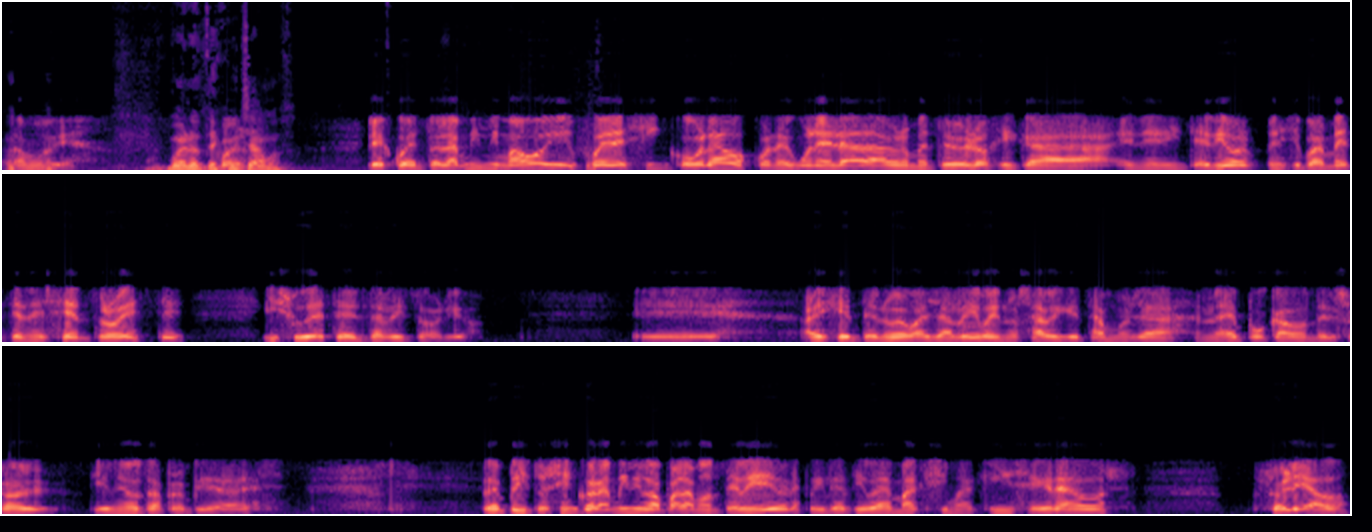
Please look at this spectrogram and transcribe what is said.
Está muy bien. Bueno, te Bueno. escuchamos. Les cuento, la mínima hoy fue de 5 grados con alguna helada agrometeorológica en el interior, principalmente en el centro oeste y sudeste del territorio. Eh, hay gente nueva allá arriba y no sabe que estamos ya en una época donde el sol tiene otras propiedades. Repito, 5 la mínima para Montevideo, la expectativa de máxima 15 grados, soleado,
